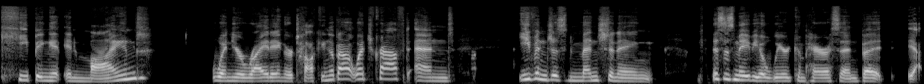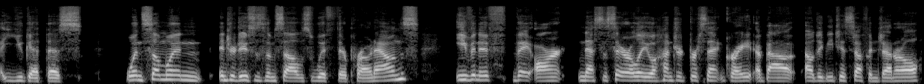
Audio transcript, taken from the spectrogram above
keeping it in mind when you're writing or talking about witchcraft and even just mentioning this is maybe a weird comparison, but you get this. When someone introduces themselves with their pronouns, even if they aren't necessarily 100% great about LGBT stuff in general,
